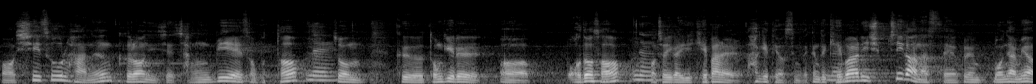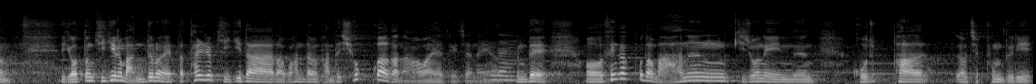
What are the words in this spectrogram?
어, 시술하는 그런 이제 장비에서부터 네. 좀그 동기를 어, 얻어서 네. 어, 저희가 이게 개발을 하게 되었습니다. 근데 네. 개발이 쉽지가 않았어요. 그럼 뭐냐면 이게 어떤 기기를 만들어냈다 탄력 기기다라고 한다면 반드시 효과가 나와야 되잖아요. 네. 근데 어, 생각보다 많은 기존에 있는 고주파 어, 제품들이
